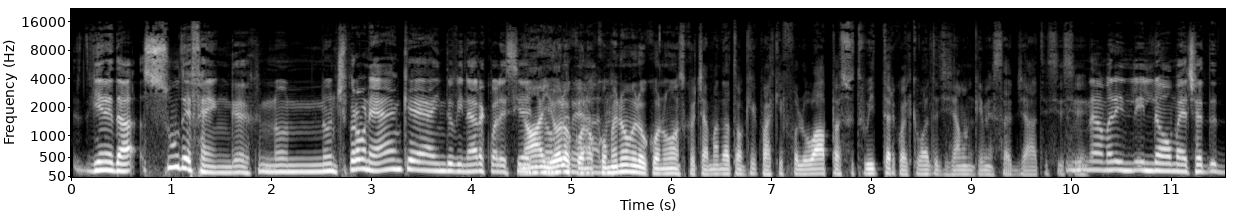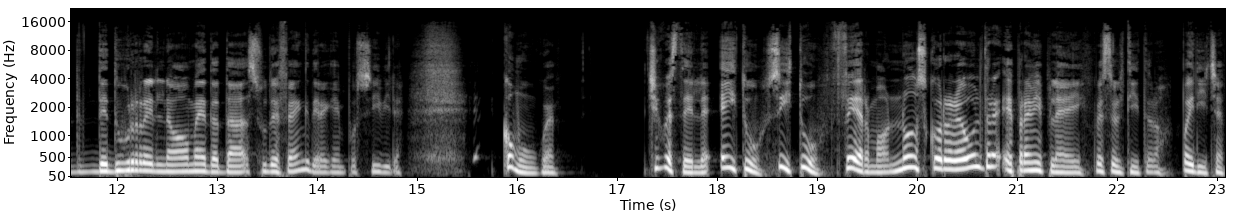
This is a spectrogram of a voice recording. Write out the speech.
viene da Sudefeng, non, non, ci provo neanche a indovinare quale sia no, il nome. No, io con- come nome lo conosco, ci ha mandato anche qualche follow up su Twitter, qualche volta ci siamo anche messaggiati. Sì, sì. No, ma il, il nome, cioè dedurre il nome da, da Sudefeng direi che è impossibile. Comunque, 5 stelle. Ehi tu, sì tu, fermo, non scorrere oltre e premi play. Questo è il titolo. Poi dice:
